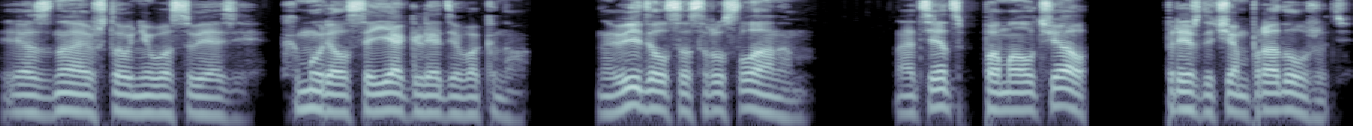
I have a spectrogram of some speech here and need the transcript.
Я знаю, что у него связи», — хмурился я, глядя в окно. Виделся с Русланом. Отец помолчал, прежде чем продолжить.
